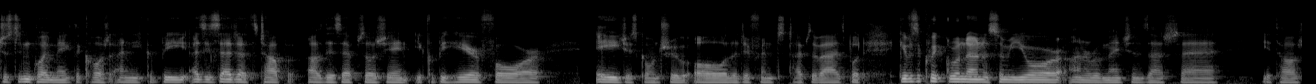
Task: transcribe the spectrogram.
just didn't quite make the cut. And you could be, as you said at the top of this episode, Shane, you could be here for ages going through all the different types of ads. But give us a quick rundown of some of your honorable mentions that uh, you thought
